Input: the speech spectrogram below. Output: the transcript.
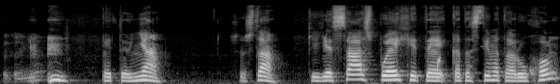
Πετονιά. Πετονιά. Σωστά. Και για εσάς που έχετε καταστήματα ρούχων,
